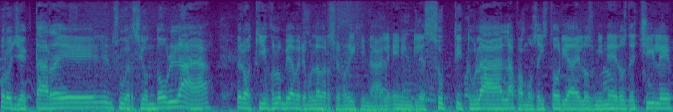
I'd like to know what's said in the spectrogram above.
proyectar eh, en su versión doblada. Pero aquí en Colombia veremos la versión original en inglés subtitulada, la famosa historia de los mineros de Chile.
